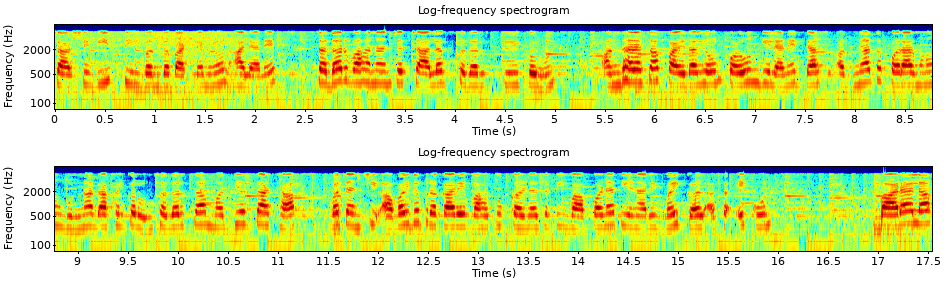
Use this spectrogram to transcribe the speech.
चारशे वीस सीलबंद बाटल्या मिळून आल्याने सदर वाहनांचे चालक सदरकी करून अंधाराचा फायदा घेऊन पळून गेल्याने त्यास अज्ञात फरार म्हणून गुन्हा दाखल करून सदरचा मद्यसाठा व त्यांची अवैध प्रकारे वाहतूक करण्यासाठी वापरण्यात येणारी व्हेकल असा एकूण बारा लाख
